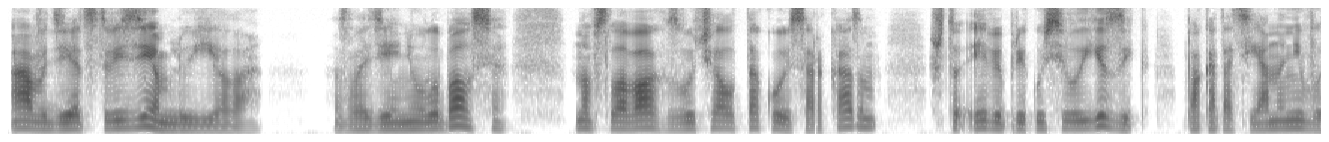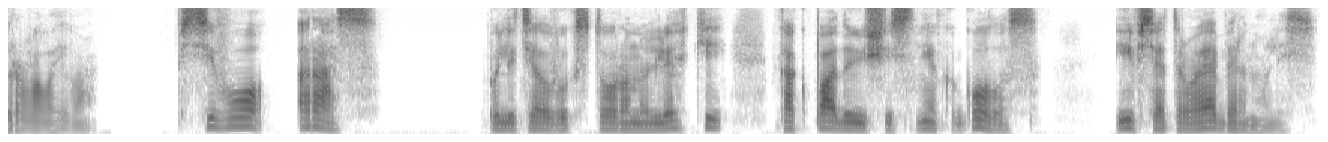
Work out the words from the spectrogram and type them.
а в детстве землю ела». Злодей не улыбался, но в словах звучал такой сарказм, что Эви прикусила язык, пока Татьяна не вырвала его. «Всего раз», — полетел в их сторону легкий, как падающий снег, голос, и все трое обернулись.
